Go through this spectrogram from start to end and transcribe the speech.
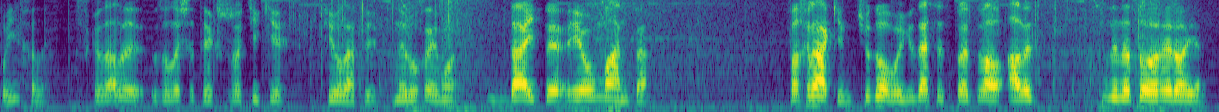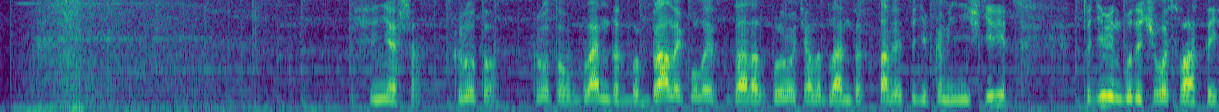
Поїхали. Сказали залишити, якщо тільки фіолетові. Не рухаємо. Дайте Геоманта. Фахракін, чудово, X10 спрацював, але не на того героя. Сінєша. Круто. Круто. В блендер брали колись, зараз беруть, але блендер ставлять тоді в кам'яній шкірі. Тоді він буде чогось вартий.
